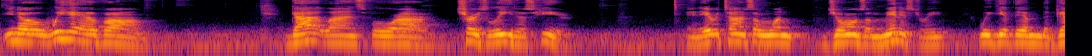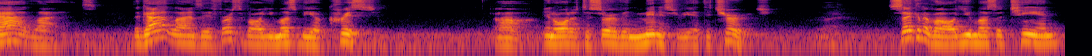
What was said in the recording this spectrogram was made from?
You know, we have um, guidelines for our church leaders here. And every time someone joins a ministry, we give them the guidelines. The guidelines is, first of all, you must be a Christian uh, in order to serve in ministry at the church. Second of all, you must attend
